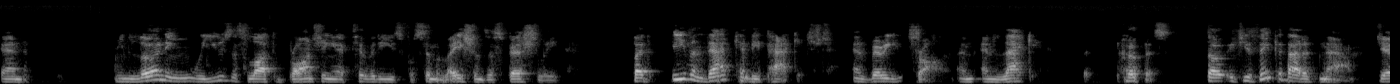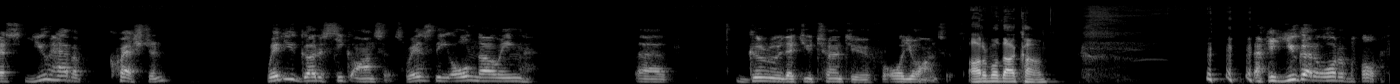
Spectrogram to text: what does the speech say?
And in learning, we use this a lot, branching activities for simulations, especially. But even that can be packaged and very strong and, and lack purpose. So if you think about it now, Jess, you have a question. Where do you go to seek answers? Where's the all knowing uh, guru that you turn to for all your answers? Audible.com. you go to Audible.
